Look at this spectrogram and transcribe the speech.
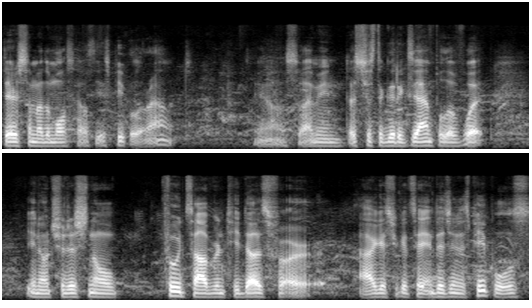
They're some of the most healthiest people around, you know? So, I mean, that's just a good example of what, you know, traditional food sovereignty does for, I guess you could say, indigenous peoples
